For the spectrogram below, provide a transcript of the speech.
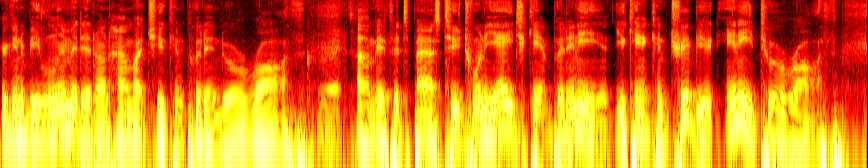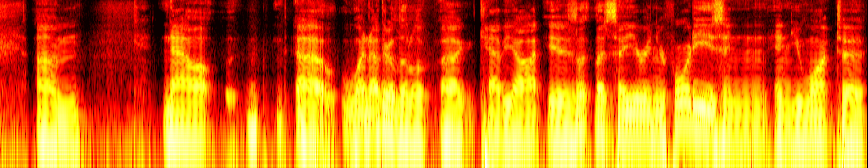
you're going to be limited on how much you can put into a Roth. Correct. Um, if it's past 228, you can't put any, you can't contribute any to a Roth. Um, now, uh, one other little uh, caveat is let, let's say you're in your 40s and, and you want to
